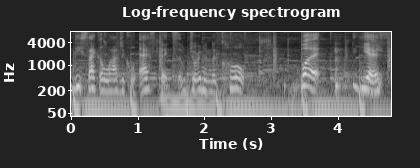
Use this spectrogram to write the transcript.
the psychological aspects of joining the cult, but yes,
